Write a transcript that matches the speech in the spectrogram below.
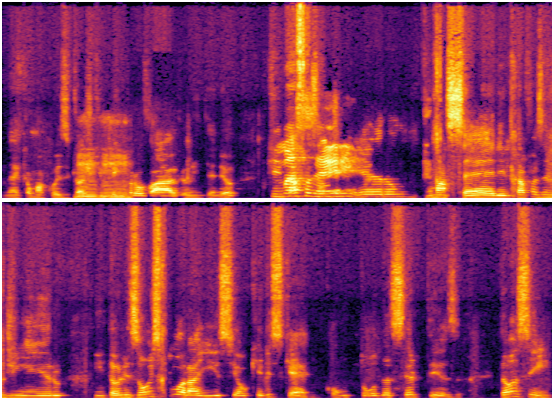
né? Que é uma coisa que eu acho uhum. que é bem uhum. provável, entendeu? Porque ele uma tá fazendo série. dinheiro, uma série, ele tá fazendo dinheiro, então eles vão explorar isso e é o que eles querem, com toda certeza. Então, assim,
